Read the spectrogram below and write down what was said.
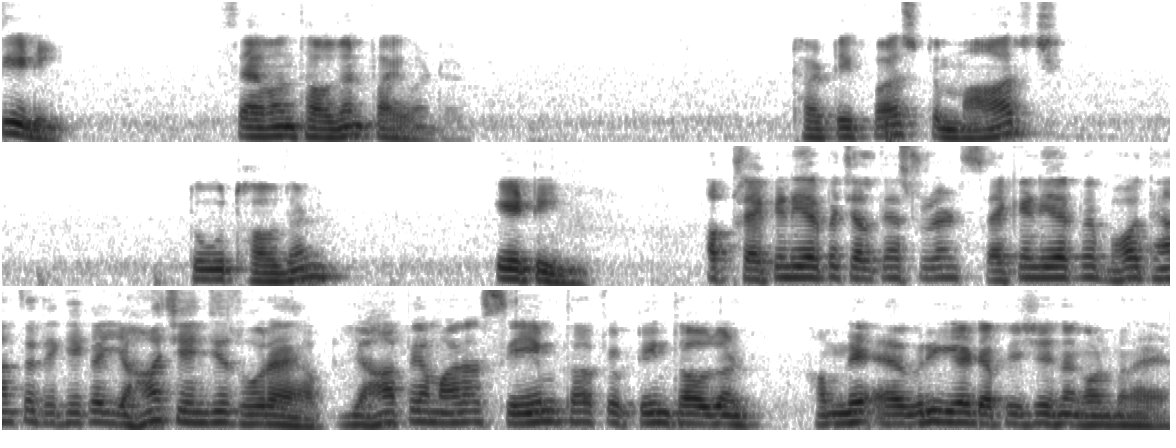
C D seven thousand five hundred thirty first March two thousand eighteen अब सेकेंड ईयर पे चलते हैं स्टूडेंट सेकेंड ईयर पे बहुत ध्यान से देखिएगा, यहाँ चेंजेस हो रहा है अब। यहाँ पे हमारा सेम था फिफ्टीन थाउज़ेंड हमने एवरी ईयर डेप्रिसिएशन अकाउंट बनाया।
